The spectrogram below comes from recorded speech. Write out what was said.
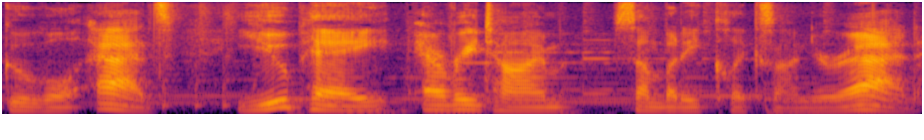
Google Ads. You pay every time somebody clicks on your ad.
